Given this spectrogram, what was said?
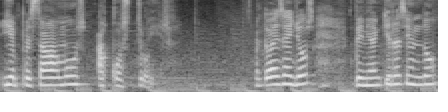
y empezábamos a construir. Entonces ellos tenían que ir haciendo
